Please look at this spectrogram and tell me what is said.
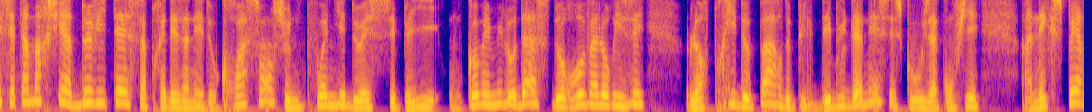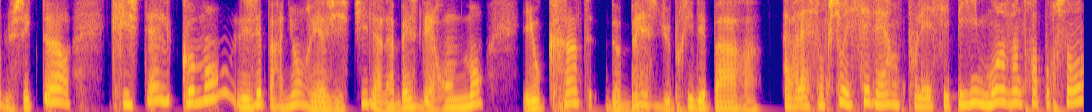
C'est un marché à deux vitesses. Après des années de croissance, une poignée de SCPI ont quand même eu l'audace de revaloriser leur prix de part depuis le début de l'année. C'est ce que vous a confié un expert du secteur. Christelle, comment les épargnants réagissent-ils à la baisse des rendements et aux craintes de baisse du prix des parts? Alors la sanction est sévère pour les SCPI, moins 23%.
